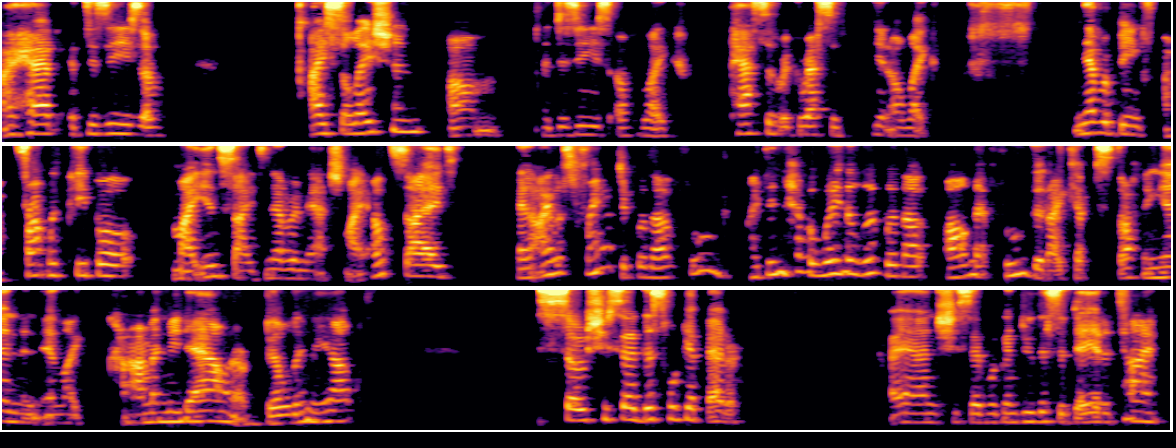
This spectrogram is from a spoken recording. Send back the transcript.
I had a disease of isolation, um, a disease of like passive aggressive, you know, like never being upfront with people. My insides never matched my outsides. And I was frantic without food. I didn't have a way to live without all that food that I kept stuffing in and, and like calming me down or building me up. So she said, This will get better. And she said, We're going to do this a day at a time.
